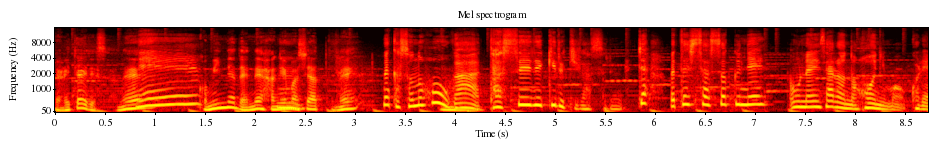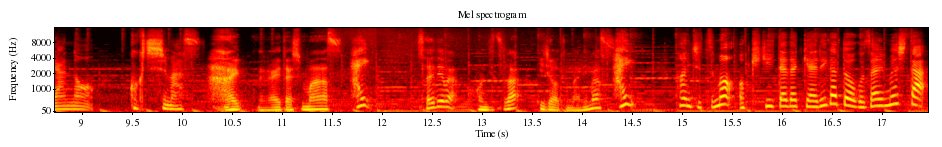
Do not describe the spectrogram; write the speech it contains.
やりたいですよね。ね。えこうみんなでね励まし合ってね、なんかその方が達成できる気がする。じゃあ私早速ね、オンラインサロンの方にもこれあの告知します。はいお願いいたしますはい。それでは本日は以上となりますはい。本日もお聞きいただきありがとうございました。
